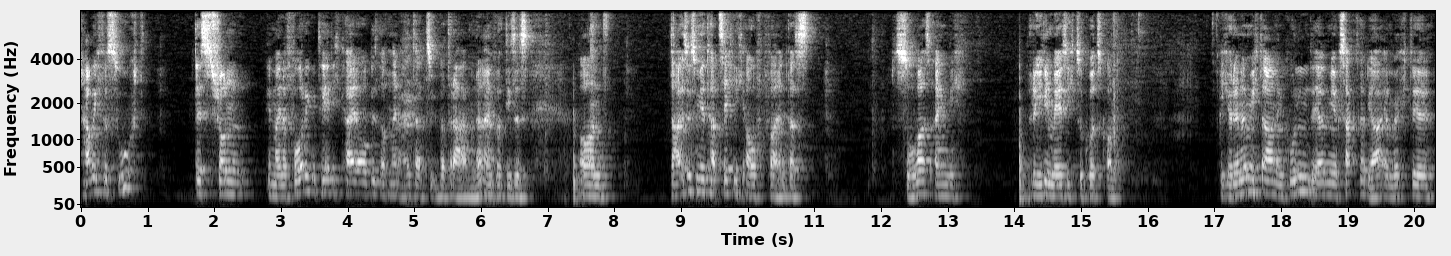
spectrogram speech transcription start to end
habe ich versucht, das schon in meiner vorigen Tätigkeit auch ein bisschen auf meinen Alltag zu übertragen. Ne? Einfach dieses und da ist es mir tatsächlich aufgefallen, dass sowas eigentlich regelmäßig zu kurz kommt. Ich erinnere mich da an einen Kunden, der mir gesagt hat, ja, er möchte,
